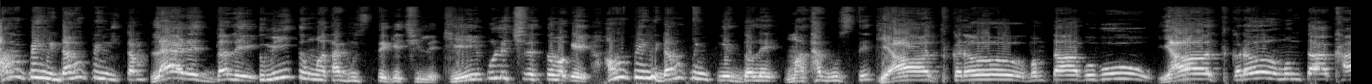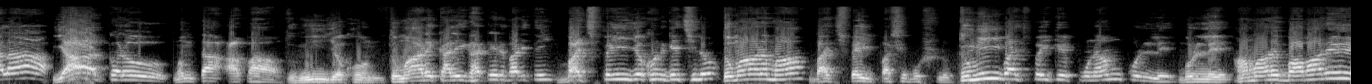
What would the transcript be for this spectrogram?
হাম্পিং ডাম্পিং টাম ল্যারের দলে তুমি তো মাথা গুঁজতে গেছিলে। কে বলেছিল তোমাকে হাম্পিং ডাম্পিং এর দলে মাথা গুঁজতে? ইয়াদ করো মমতা বুবু, ইয়াদ করো মমতা খালা, ইয়াদ করো মমতা আপা। তুমি যখন তোমার কালীঘাটের বাড়িতেই বাজপেয়ী যখন গেছিল, তোমার মা বাজপেয়ী পাশে বসল। তুমি বাজপেয়ীকে প্রণাম করলে, বললে, আমার বাবা নেই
